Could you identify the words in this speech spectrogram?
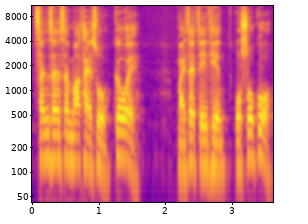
三三三八泰硕，各位买在这一天，我说过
